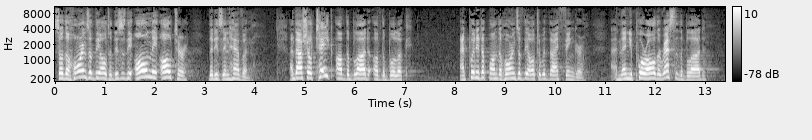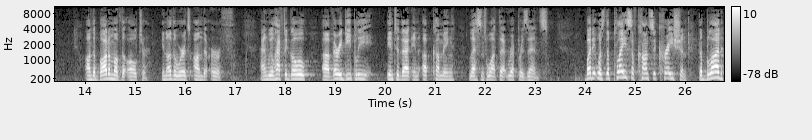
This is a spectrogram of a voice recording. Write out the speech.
So the horns of the altar, this is the only altar that is in heaven. And thou shalt take of the blood of the bullock and put it upon the horns of the altar with thy finger. And then you pour all the rest of the blood on the bottom of the altar. In other words, on the earth. And we'll have to go uh, very deeply into that in upcoming lessons, what that represents. But it was the place of consecration. The blood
